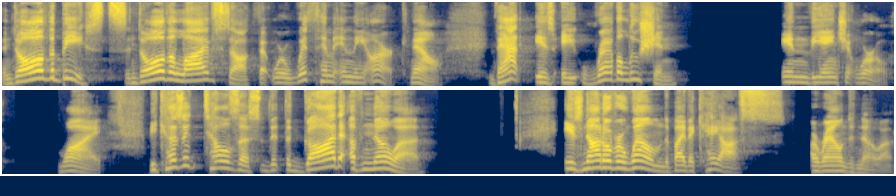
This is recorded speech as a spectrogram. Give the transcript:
and all the beasts and all the livestock that were with him in the ark. Now, that is a revolution in the ancient world. Why? Because it tells us that the God of Noah is not overwhelmed by the chaos around Noah.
